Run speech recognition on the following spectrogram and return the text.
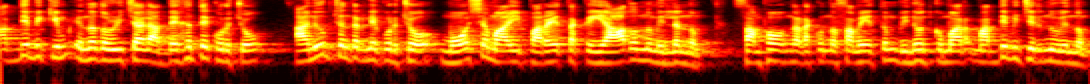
മദ്യപിക്കും എന്നതൊഴിച്ചാൽ അദ്ദേഹത്തെക്കുറിച്ചോ അനൂപ് ചന്ദ്രനെക്കുറിച്ചോ മോശമായി പറയത്തക്ക യാതൊന്നുമില്ലെന്നും സംഭവം നടക്കുന്ന സമയത്തും വിനോദ് കുമാർ മദ്യപിച്ചിരുന്നുവെന്നും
